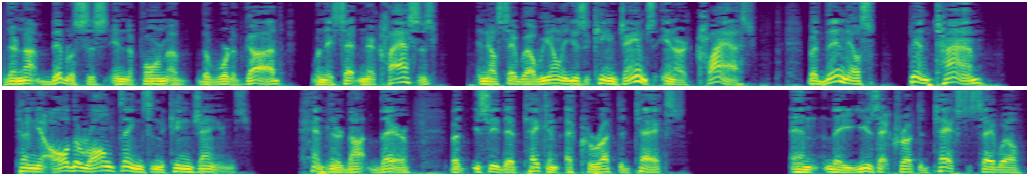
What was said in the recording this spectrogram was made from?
they're not biblicists in the form of the Word of God when they sit in their classes and they'll say, well, we only use the King James in our class, but then they'll spend time telling you all the wrong things in the King James and they're not there. But you see, they've taken a corrupted text and they use that corrupted text to say, well,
